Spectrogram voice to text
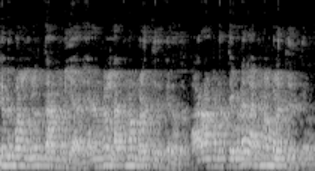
கெடுபலன்கள் தர முடியாது. ஏனென்றால் லக்னம் வலுத்திருக்கிறது ஆறாம் இடத்தை விட லக்னம் வலுத்திருக்கிறது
